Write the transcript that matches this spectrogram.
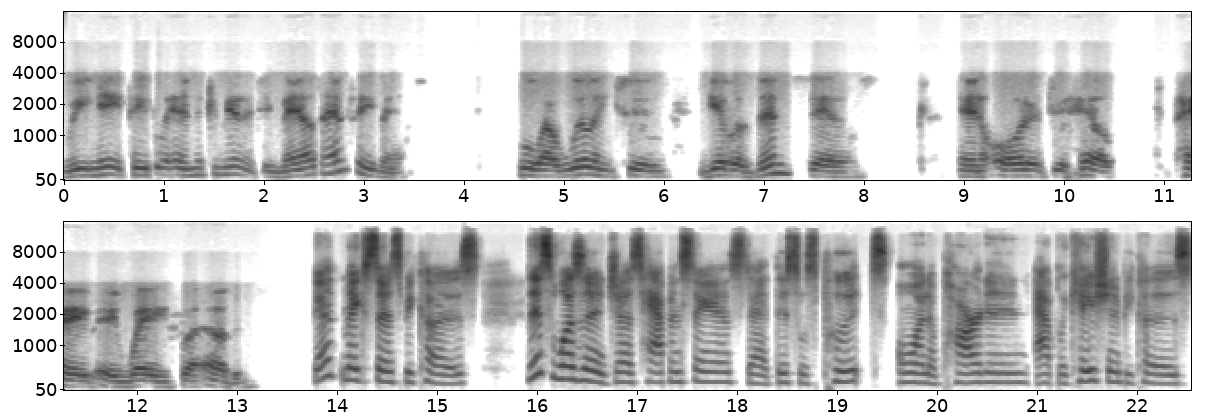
We need people in the community, males and females, who are willing to give of themselves in order to help pave a way for others. That makes sense because this wasn't just happenstance that this was put on a pardon application because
